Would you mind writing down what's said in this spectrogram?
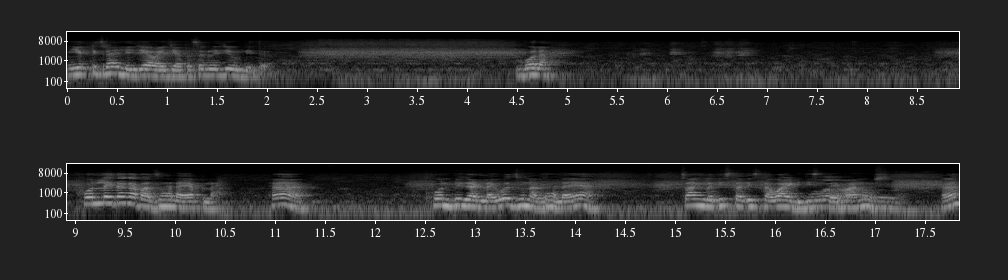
मी एकटीच राहिली जेवायची आता सगळे जेवले तर. बोला. फोन लय दगाबाज झालाय आपला हां? फोन बिघडलाय व जुना झालाय हा. चांगलं दिसता दिसता वाईट दिसतंय माणूस. हां?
